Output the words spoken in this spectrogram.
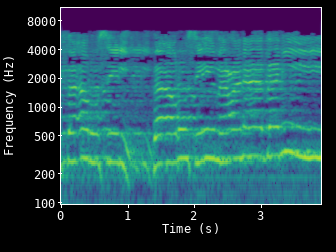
فأرسل فأرسل معنا بني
